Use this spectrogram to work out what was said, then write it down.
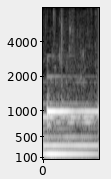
you.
